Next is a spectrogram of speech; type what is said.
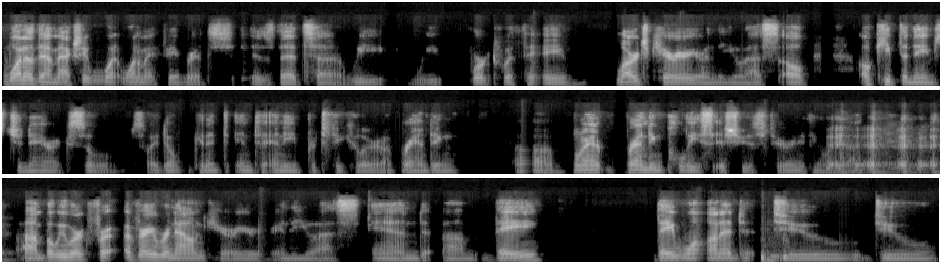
one of them, actually, one, one of my favorites is that uh, we we worked with a large carrier in the U.S. I'll I'll keep the names generic so so I don't get into, into any particular uh, branding uh, branding police issues or anything like that. um, but we work for a very renowned carrier in the U.S. and um, they they wanted to do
